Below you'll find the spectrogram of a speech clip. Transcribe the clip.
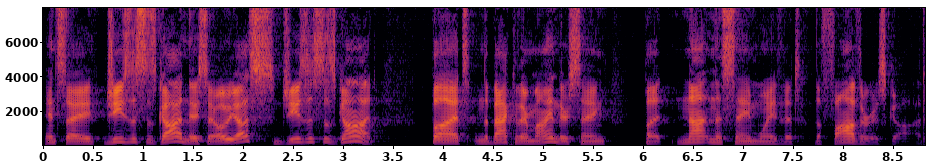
and say, Jesus is God. And they say, oh, yes, Jesus is God. But in the back of their mind, they're saying, but not in the same way that the Father is God.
